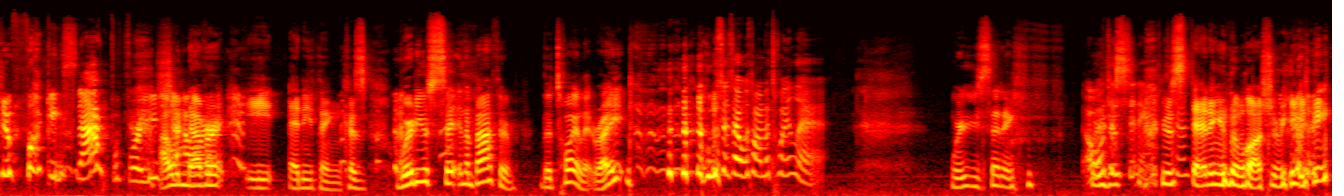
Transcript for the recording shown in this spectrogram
need a fucking snack before you I shower. would never eat anything because where do you sit in a bathroom? The toilet, right? Who says I was on the toilet? Where are you sitting? Oh, we're just sitting. You're standing in the washroom eating.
